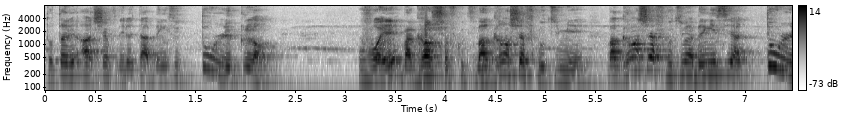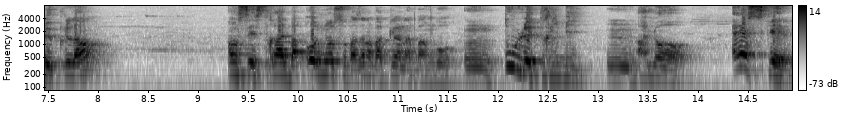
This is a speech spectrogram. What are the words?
totali awa chef de l'état abengisi tout le clan. Vous voyez? Bagrand chef coutumier. Bagrand chef coutumier. Bagrand chef coutumier abengisi ya tout le clan ancestral baoyo nyonso baza na baclan na bango. Mm. tout le tribu. Mm. alors est ce que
